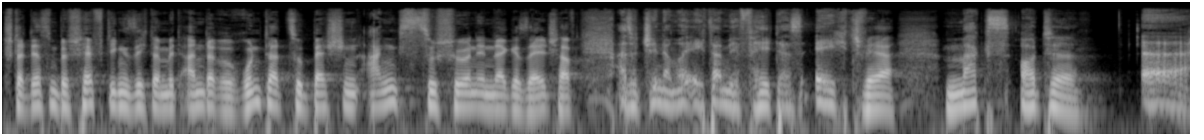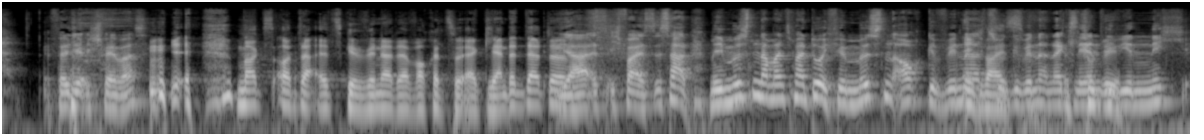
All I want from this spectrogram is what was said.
Stattdessen beschäftigen sich damit, andere runterzubashen, Angst zu schüren in der Gesellschaft. Also, Chin, muss ich echt sagen, mir fällt das echt schwer. Max Otte. Fällt dir schwer was? Max Otte als Gewinner der Woche zu erklären. Da, da, da, Ja, ich weiß, es ist hart. Wir müssen da manchmal durch. Wir müssen auch Gewinner weiß, zu Gewinnern erklären, die wir nicht,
